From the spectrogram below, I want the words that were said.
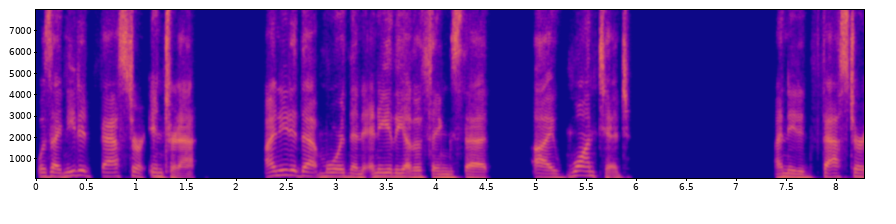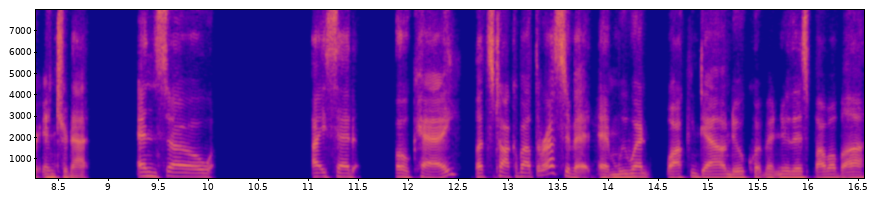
was I needed faster internet. I needed that more than any of the other things that I wanted. I needed faster internet. And so I said, okay, let's talk about the rest of it. And we went walking down, new equipment, new this, blah, blah, blah.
